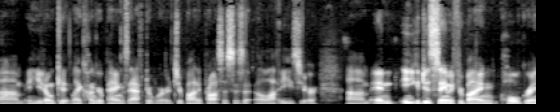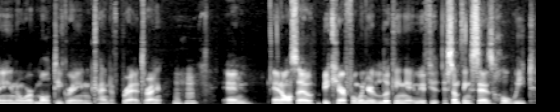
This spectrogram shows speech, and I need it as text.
Um, and you don't get like hunger pangs afterwards. Your body processes it a lot easier. Um, and, and you could do the same if you're buying whole grain or multi grain kind of breads, right? Mm-hmm. And and also be careful when you're looking at if, if something says whole wheat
